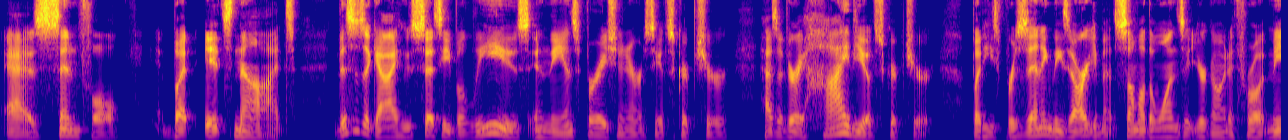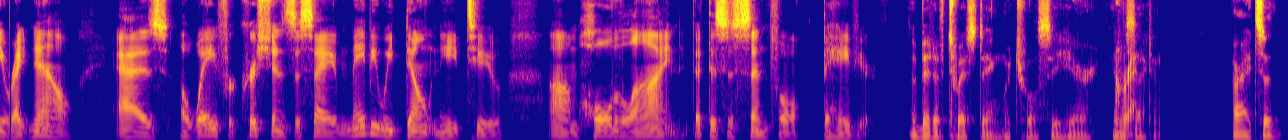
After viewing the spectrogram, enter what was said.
as sinful, but it's not. This is a guy who says he believes in the inspiration and inerrancy of Scripture, has a very high view of Scripture, but he's presenting these arguments, some of the ones that you're going to throw at me right now, as a way for Christians to say, maybe we don't need to um, hold the line that this is sinful behavior. A bit of twisting, which we'll see here in Correct. a second. All right. So,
